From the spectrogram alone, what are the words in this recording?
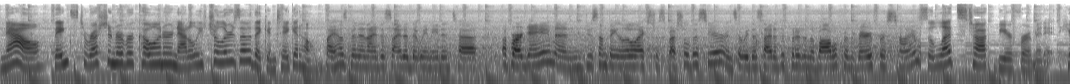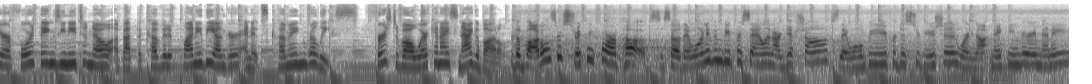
Now, thanks to Russian River co-owner Natalie Cilurzo, they can take it home. My husband and I decided that we needed to up our game and do something a little extra special this year, and so we decided to put it in the bottle for the very first time. So let's talk beer for a minute. Here are four things you need to know about the coveted Pliny the Younger and its coming release. First of all, where can I snag a bottle? The bottles are strictly for our pubs, so they won't even be for sale in our gift shops. They won't be for distribution. We're not making very many.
